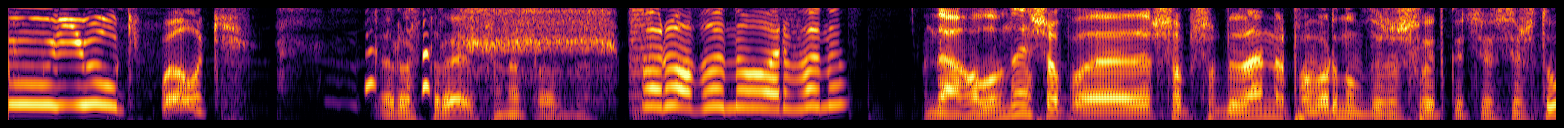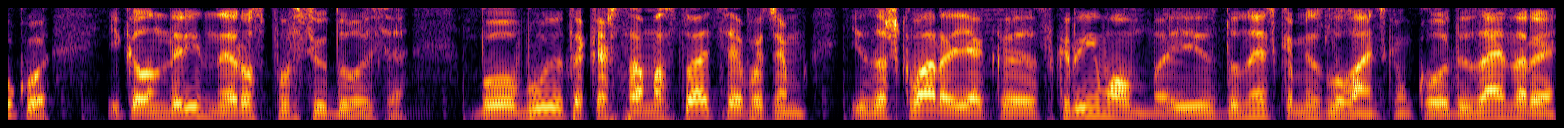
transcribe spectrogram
ну, йолки-палки. Розстроївся, напевно. Пороблено Орбану. Да, головне, щоб, е, щоб, щоб дизайнер повернув дуже швидко цю всю штуку, і календарі не розповсюдилися. Бо буде така ж сама ситуація потім і зашквара, як е, з Кримом, і з Донецьком, і з Луганськом, коли дизайнери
